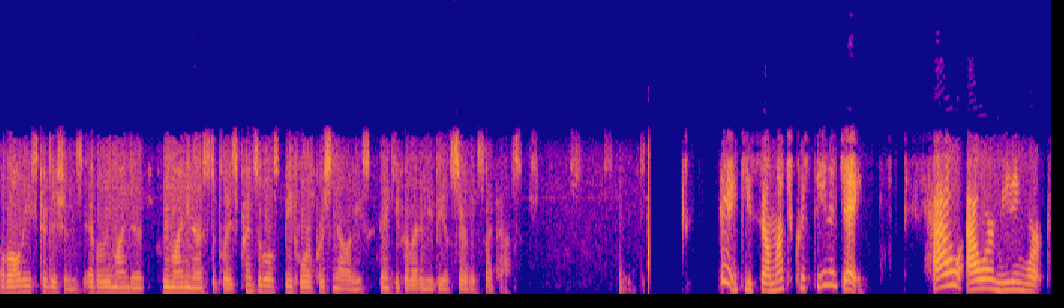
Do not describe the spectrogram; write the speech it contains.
of all these traditions, ever reminding us to place principles before personalities. Thank you for letting me be of service. I pass. Thank you so much, Christina J. How our meeting works.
